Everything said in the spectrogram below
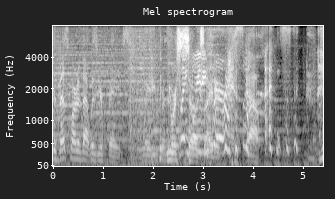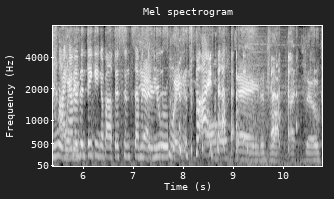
the best part of that was your face, waiting for the. You were like so waiting excited. for a Yeah. response. You were I waiting haven't been thinking about this since seven Yeah, thirty you this were morning. waiting It's fine. all day to drop that joke.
